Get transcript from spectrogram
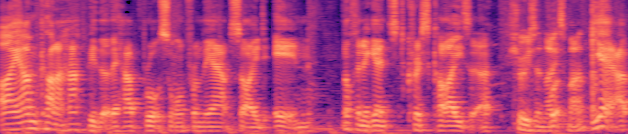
I am kind of happy that they have brought someone from the outside in Nothing against Chris Kaiser. Sure, he's a nice man. Yeah,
